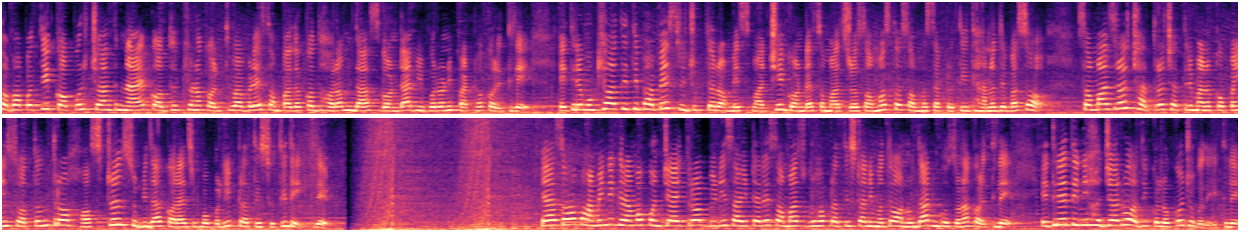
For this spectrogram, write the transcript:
ସଭାପତି କପୁର ଚାନ୍ଦ ନାୟକ ଅଧ୍ୟକ୍ଷଣ କରିଥିବା ବେଳେ ସମ୍ପାଦକ ଧରମ ଦାସ ଗଣ୍ଡା ବିବରଣୀ ପାଠ କରିଥିଲେ। ଏଥିରେ ମୁଖ୍ୟ ଅତିଥି ଭାବେ ଶ୍ରୀଯୁକ୍ତ ରମେଶ ମାଝୀ ଗଣ୍ଡା ସମାଜର ସମସ୍ତ ସମସ୍ୟା ପ୍ରତି ଧ୍ୟାନ ଦେବା ସହ ସମାଜର ଛାତ୍ରଛାତ୍ରୀମାନଙ୍କ ପାଇଁ ସ୍ୱତନ୍ତ୍ର ହଷ୍ଟେଲ ସୁବିଧା କରାଯିବ ବୋଲି ପ୍ରତିଶ୍ରୁତି ଦେଇଥିଲେ। ଏହାସହ ଭାମିନୀ ଗ୍ରାମ ପଞ୍ଚାୟତର ବିଡି ସାହିଠାରେ ସମାଜ ଗୃହ ପ୍ରତିଷ୍ଠା ନିମନ୍ତେ ଅନୁଦାନ ଘୋଷଣା କରିଥିଲେ। ଏଥିରେ ତିନି ହଜାରରୁ ଅଧିକ ଲୋକ ଯୋଗ ଦେଇଥିଲେ।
